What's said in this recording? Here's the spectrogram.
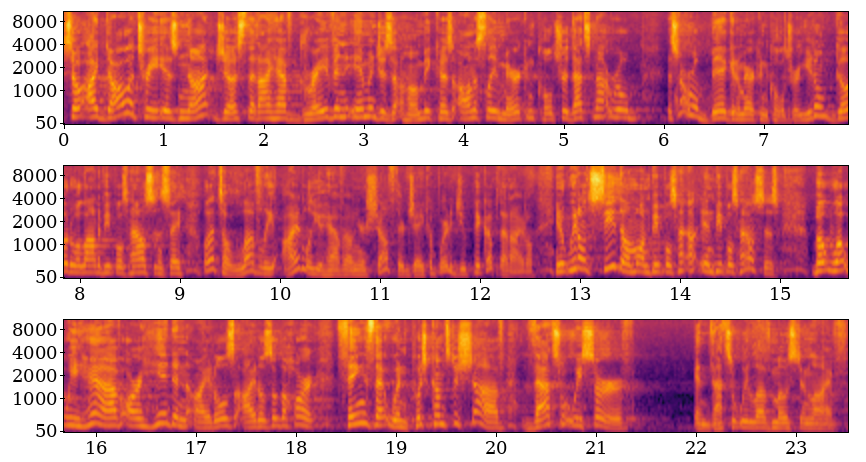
So, idolatry is not just that I have graven images at home, because honestly, American culture, that's not real, that's not real big in American culture. You don't go to a lot of people's houses and say, Well, that's a lovely idol you have on your shelf there, Jacob. Where did you pick up that idol? You know, we don't see them on people's, in people's houses. But what we have are hidden idols, idols of the heart, things that when push comes to shove, that's what we serve, and that's what we love most in life.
